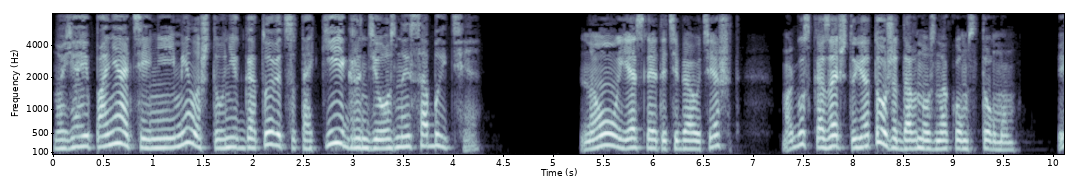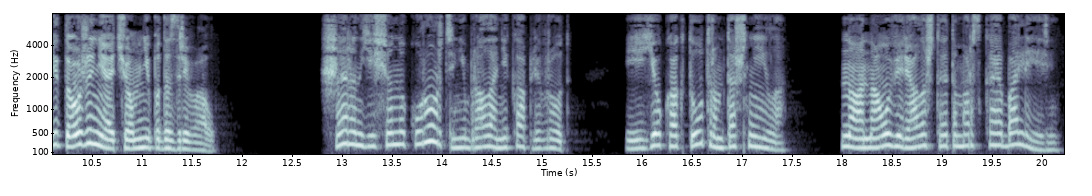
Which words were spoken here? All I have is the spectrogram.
но я и понятия не имела, что у них готовятся такие грандиозные события». «Ну, если это тебя утешит, могу сказать, что я тоже давно знаком с Томом и тоже ни о чем не подозревал». Шерон еще на курорте не брала ни капли в рот, и ее как-то утром тошнило, но она уверяла, что это морская болезнь.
